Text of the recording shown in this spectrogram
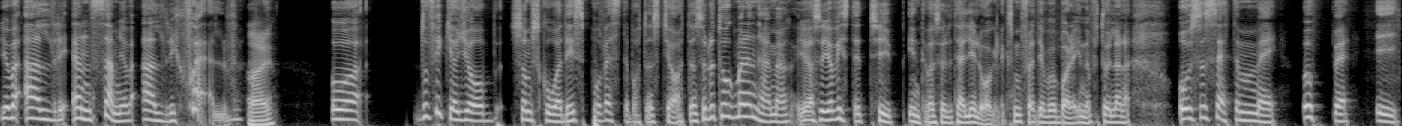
jag var aldrig ensam, jag var aldrig själv. Nej. Och då fick jag jobb som skådis på Västerbottensteatern. Så då tog man den här människan, alltså jag visste typ inte var Södertälje låg, liksom, för att jag var bara innanför tullarna. Och så sätter man mig uppe i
